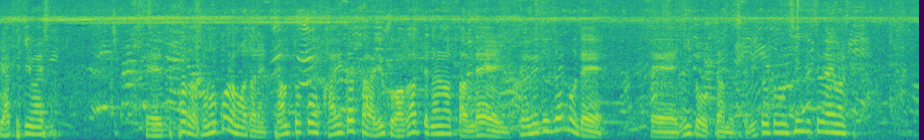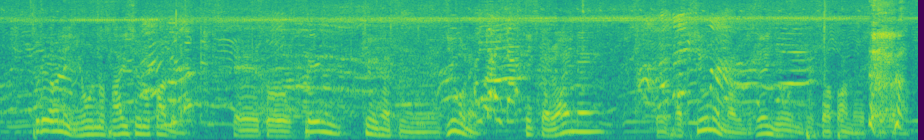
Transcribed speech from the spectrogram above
やってきました、えー、ただその頃まだねちゃんとこう飼い方よく分かってなかったんで1ヶ月前後で、えー、2頭来たんですけど2頭とも死んでしまいました。それはね日本の最初のパンダですえーと、1915年。ですから来年、えー、100周年になるんですね日本にレッサーパンダが来てから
